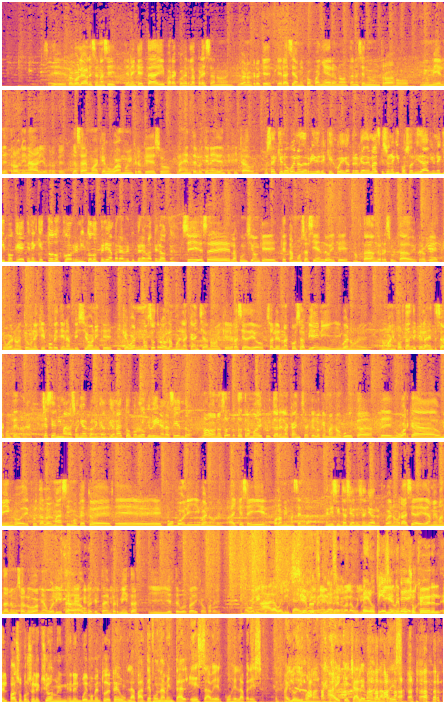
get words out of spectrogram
Sí, los goleadores son así, tienen que estar ahí para coger la presa, ¿no? Y bueno, creo que, que gracias a mis compañeros, ¿no? Están haciendo un trabajo muy humilde, extraordinario, creo que ya sabemos a qué jugamos y creo que eso la gente lo tiene identificado, ¿no? O sea, es que lo bueno de River es que juega, pero que además es un equipo solidario, un equipo que en el que todos corren y todos pelean para recuperar la pelota. Sí, esa es la función que, que estamos haciendo y que nos está dando resultados. Y creo que, que, bueno, este es un equipo que tiene ambición y que, y que bueno, nosotros hablamos en la cancha, ¿no? Y que gracias a Dios salieron las cosas bien y, y bueno, eh, lo más importante es que la gente sea contenta. ¿Ya se animan a soñar con el campeonato por lo que vienen haciendo? No, nosotros tratamos de disfrutar en la cancha, que es lo que más nos gusta, de jugar cada domingo, de disfrutarlo al máximo, que esto es eh, fútbol y bueno, hay que seguir por la misma senda. Felicitaciones, señor. Bueno, gracias. Y déjame mandarle un saludo a mi abuelita, Aura, que está enfermita, y este gol va dedicado para ella. La abuelita. Ah, la abuelita. Siempre eh, pendiente. Saludo a la abuelita. Pero Tiene ustedes, mucho que ver el, el paso por selección en, en el buen momento de Teo. La parte fundamental es saber coger la presa. Ahí lo dijo man. Hay que echarle mano a la presa.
